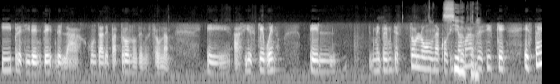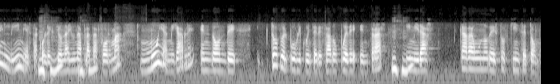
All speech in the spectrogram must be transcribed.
y presidente de la Junta de Patronos de nuestra UNAM. Eh, así es que, bueno, el, me permite solo una cosita más, decir que está en línea esta colección, hay una plataforma muy amigable en donde todo el público interesado puede entrar y mirar cada uno de estos 15 tomos.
